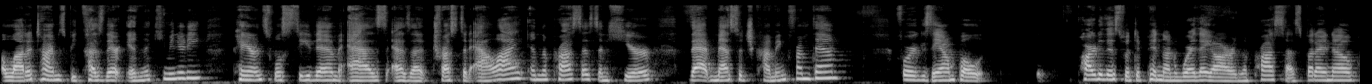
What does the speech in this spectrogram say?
a lot of times because they're in the community, parents will see them as, as a trusted ally in the process and hear that message coming from them. For example, part of this would depend on where they are in the process. But I know,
